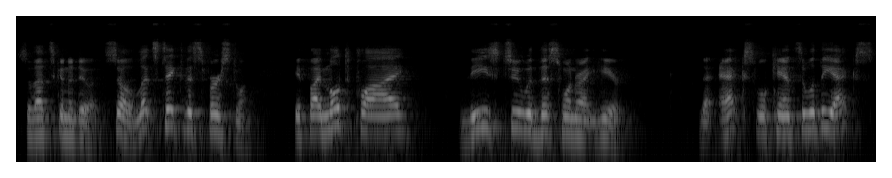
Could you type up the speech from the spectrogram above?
so that's going to do it. So let's take this first one. If I multiply these two with this one right here, the x will cancel with the x.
